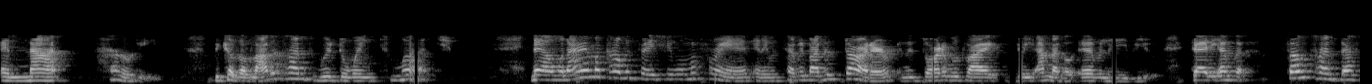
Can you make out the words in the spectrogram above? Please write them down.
and not hurting because a lot of times we're doing too much. Now, when I had my conversation with my friend and he was telling me about his daughter, and his daughter was like, I'm not going to ever leave you. Daddy, I'm going to... Sometimes that's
